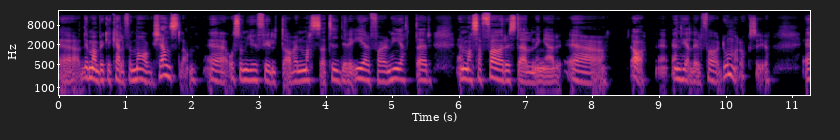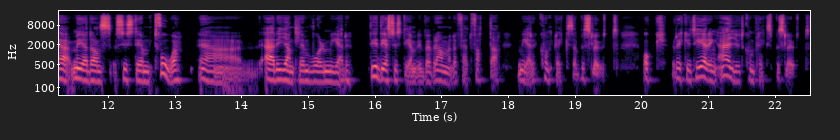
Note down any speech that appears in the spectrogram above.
Eh, det man brukar kalla för magkänslan eh, och som ju är fyllt av en massa tidigare erfarenheter, en massa föreställningar, eh, ja, en hel del fördomar också ju. Medans system 2 är egentligen vår mer det är det system vi behöver använda för att fatta mer komplexa beslut. Och rekrytering är ju ett komplext beslut.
